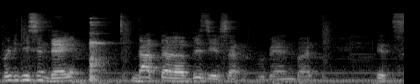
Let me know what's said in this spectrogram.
pretty decent day. Not the busiest I've ever been, but it's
